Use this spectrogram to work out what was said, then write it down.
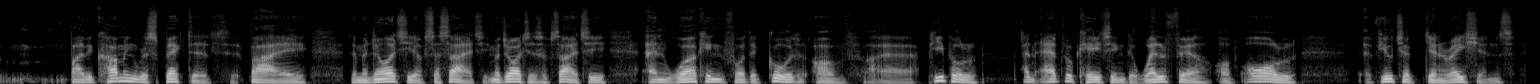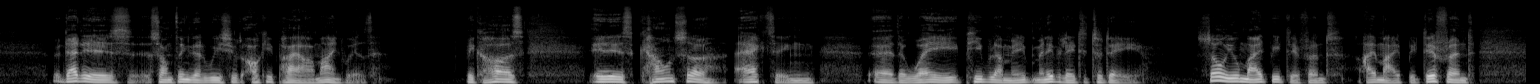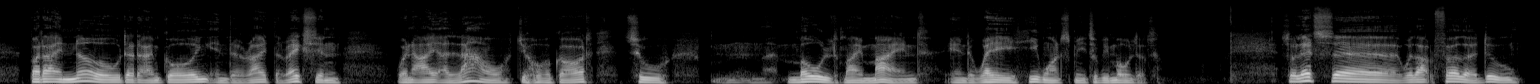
by becoming respected by the majority of society, majority of society, and working for the good of uh, people and advocating the welfare of all uh, future generations, that is something that we should occupy our mind with, because it is counteracting uh, the way people are manip- manipulated today. So you might be different, I might be different, but I know that I'm going in the right direction when I allow Jehovah God to mm, mold my mind in the way He wants me to be molded. So let's, uh, without further ado,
